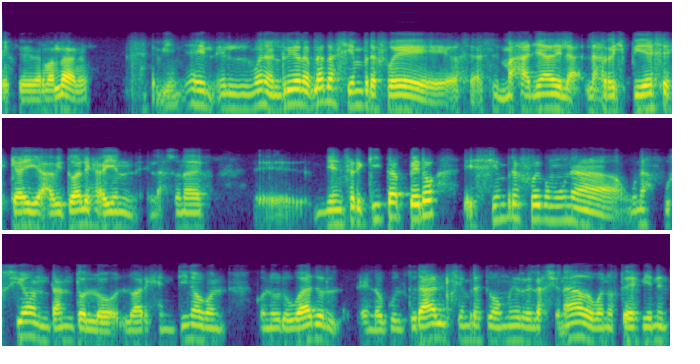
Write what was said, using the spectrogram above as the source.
este, de hermandad, ¿no? Bien, el, bueno, el Río de la Plata siempre fue, o sea, más allá de la, las rispideces que hay habituales ahí en, la zona de, eh, bien cerquita, pero eh, siempre fue como una, una fusión, tanto lo, lo argentino con, con lo uruguayo, en lo cultural siempre estuvo muy relacionado, bueno, ustedes vienen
